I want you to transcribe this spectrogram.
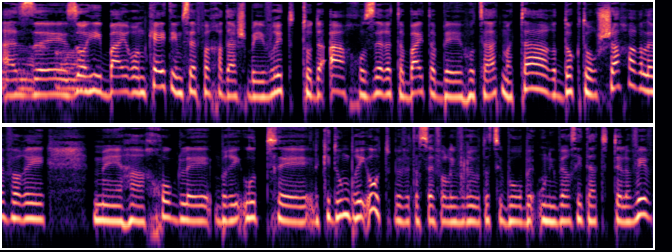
אז אה, נכון. זוהי ביירון קייט עם ספר חדש בעברית, תודעה חוזרת הביתה בהוצאת מטר, דוקטור שחר לב-ארי מהחוג לבריאות, אה, לקידום בריאות בבית הספר לבריאות הציבור באוניברסיטת תל אביב.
